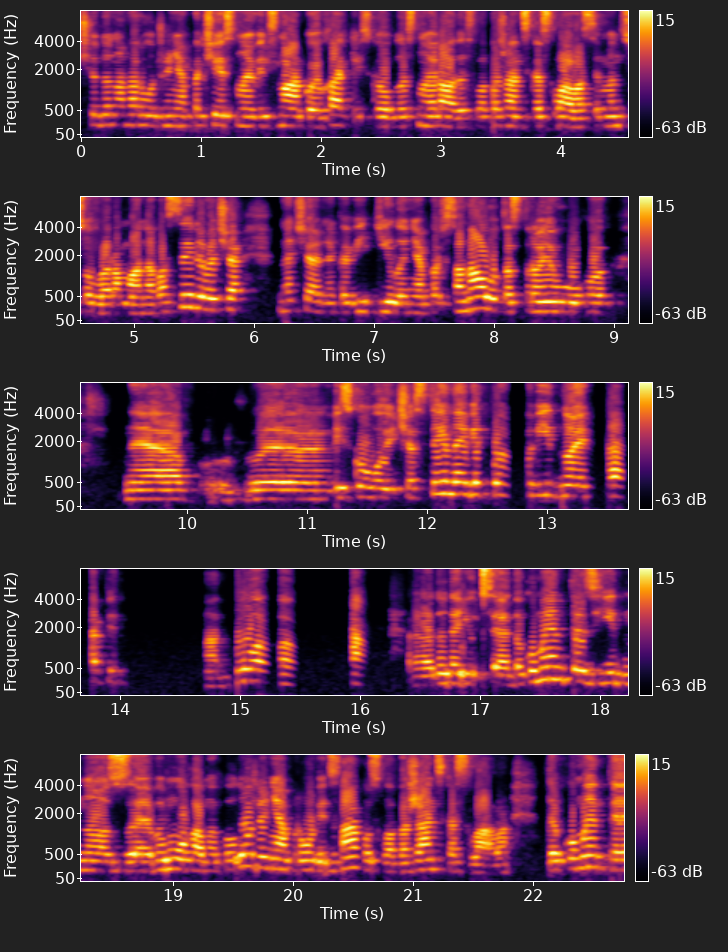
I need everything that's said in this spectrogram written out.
щодо нагородження почесною відзнакою Харківської обласної ради Слобожанська слава Семенцова Романа Васильовича, начальника відділення персоналу та строєвого е, е, військової частини відповідної. До е, додаються документи згідно з вимогами положення про відзнаку Слобожанська слава. Документи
